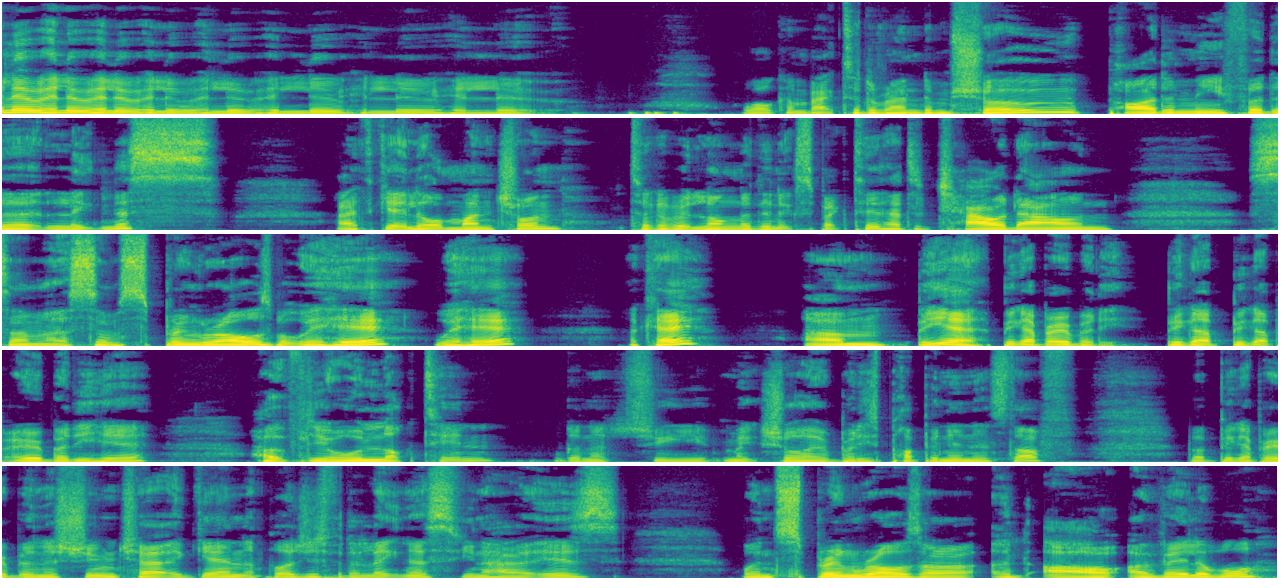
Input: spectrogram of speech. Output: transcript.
Hello, hello, hello, hello, hello, hello, hello, hello. Welcome back to the random show. Pardon me for the lateness. I had to get a little munch on. Took a bit longer than expected. Had to chow down some uh, some spring rolls, but we're here. We're here. Okay. Um. But yeah, big up everybody. Big up, big up everybody here. Hopefully you're all locked in. I'm gonna see, make sure everybody's popping in and stuff. But big up everybody in the stream chat again. Apologies for the lateness. You know how it is. When spring rolls are are available,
